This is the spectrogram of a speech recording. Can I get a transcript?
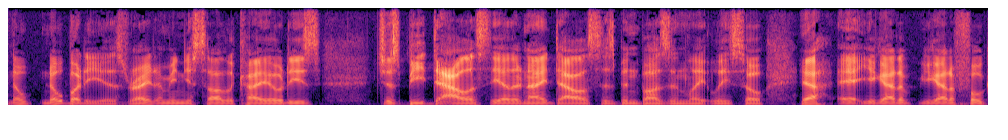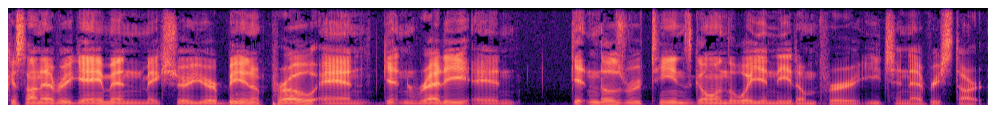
no, nobody is right. I mean, you saw the Coyotes just beat Dallas the other night. Dallas has been buzzing lately. So yeah, eh, you gotta you gotta focus on every game and make sure you're being a pro and getting ready and getting those routines going the way you need them for each and every start.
